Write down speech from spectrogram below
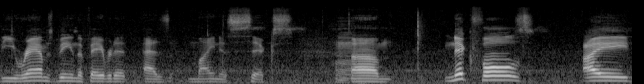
the Rams being the favorite at, as minus six. Um, Nick Foles, I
